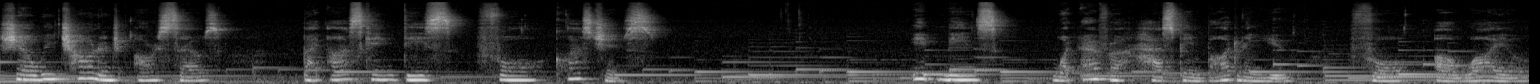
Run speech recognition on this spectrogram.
Shall we challenge ourselves by asking these four questions. It means whatever has been bothering you for a while.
